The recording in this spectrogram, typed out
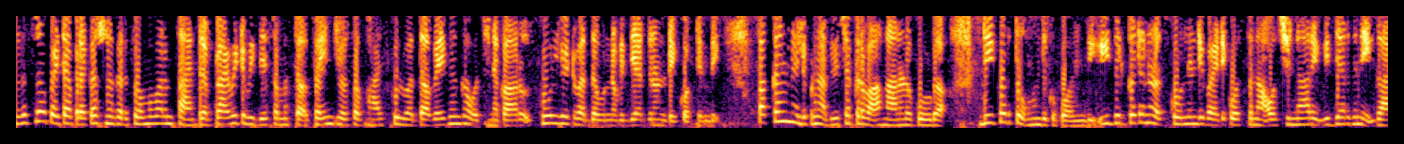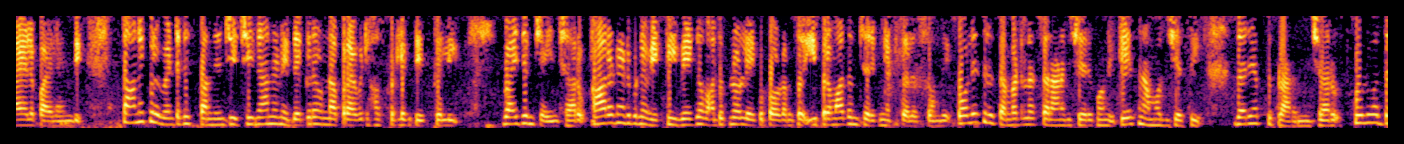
నరసరావుపేట ప్రకాష్ నగర్ సోమవారం సాయంత్రం ప్రైవేటు విద్యా సంస్థ సెయింట్ జోసెఫ్ హై స్కూల్ వద్ద వేగంగా వచ్చిన కారు స్కూల్ గేట్ వద్ద ఉన్న విద్యార్థులను ఢీకొట్టింది. పక్కన నిలిపిన ద్విచక్ర వాహనాలను కూడా ఢీకొడుతూ ముందుకు పోయింది. ఈ దుర్ఘటనలో స్కూల్ నుండి బయటకు వస్తున్న ఓ చిన్నారి విద్యార్థిని గాయాల పాలైంది. స్థానికులు వెంటనే స్పందించి చిన్నారిని దగ్గర ఉన్న ప్రైవేట్ హాస్పిటల్కి తీసుకెళ్ళి వైద్యం చేయించారు. కారు నడిపిన వ్యక్తి వేగం అదుపులో లేకపోవడంతో ఈ ప్రమాదం జరిగినట్టు తెలుస్తోంది. పోలీసులు సంఘటన స్థలానికి చేరుకుని కేసు నమోదు చేసి దర్యాప్తు ప్రారంభించారు. స్కూల్ వద్ద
